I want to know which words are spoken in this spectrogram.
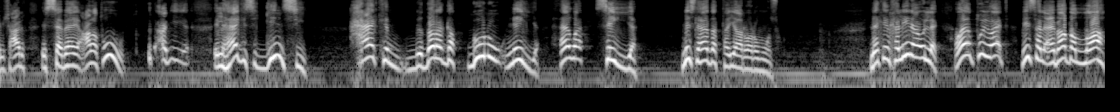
مش عارف السبايا على طول. يعني الهاجس الجنسي. حاكم بدرجة جنونية هوسية مثل هذا التيار ورموزه. لكن خليني أقول لك أولا طول الوقت بيسأل عباد الله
